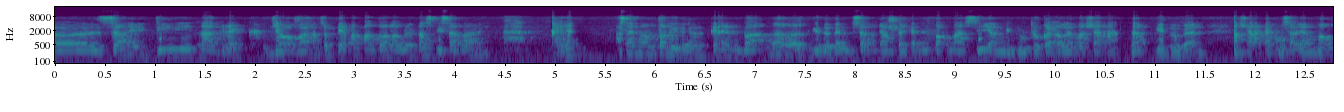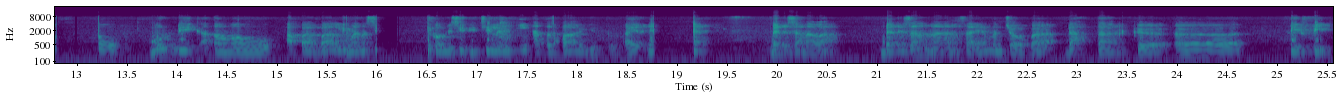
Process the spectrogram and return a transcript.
eh, Zai di Nagrek Jawa Barat seperti apa pantauan lalu lintas di sana? Kayak saya nonton gitu kan keren banget gitu kan bisa menyampaikan informasi yang dibutuhkan oleh masyarakat gitu kan. Masyarakat misalnya mau, mau mudik atau mau apa balik mana sih kondisi di Cilenyi atau apa gitu. Akhirnya dari sanalah dari sana saya mencoba daftar ke eh, TV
